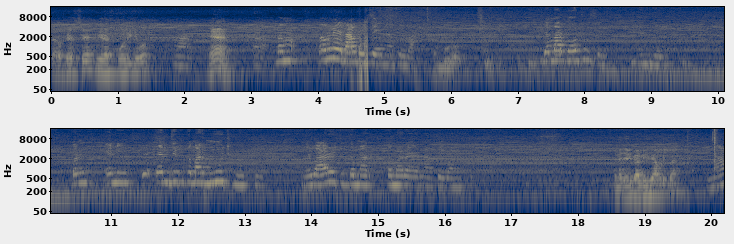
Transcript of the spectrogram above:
તારો ફેસ છે? વિરાટ કોહલી જેવો હે? હા. તમ- તમને લાગે છે એના જેવા. બુરો તમાર મોટું છે એમ જેવું. પણ એની એમ જેવું તમારું મોં નથી. ને વારે તો તમાર તમારા એના નથી એના જેવી ગાડી છે આપણી પાસે? ના.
